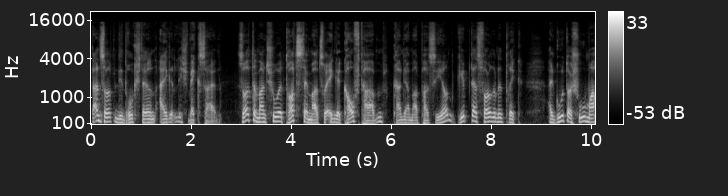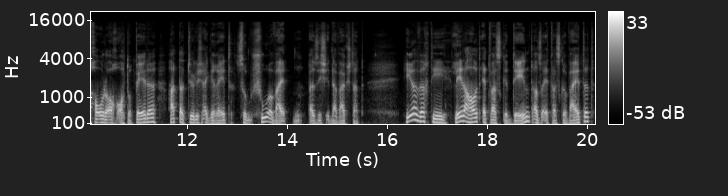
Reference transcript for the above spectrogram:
Dann sollten die Druckstellen eigentlich weg sein. Sollte man Schuhe trotzdem mal zu eng gekauft haben, kann ja mal passieren, gibt es folgenden Trick. Ein guter Schuhmacher oder auch Orthopäde hat natürlich ein Gerät zum Schuhweiten bei sich in der Werkstatt. Hier wird die Lederhaut etwas gedehnt, also etwas geweitet,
